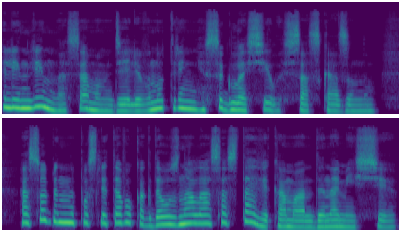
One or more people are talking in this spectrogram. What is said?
Лин-Лин на самом деле внутренне согласилась со сказанным. Особенно после того, когда узнала о составе команды на миссию.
